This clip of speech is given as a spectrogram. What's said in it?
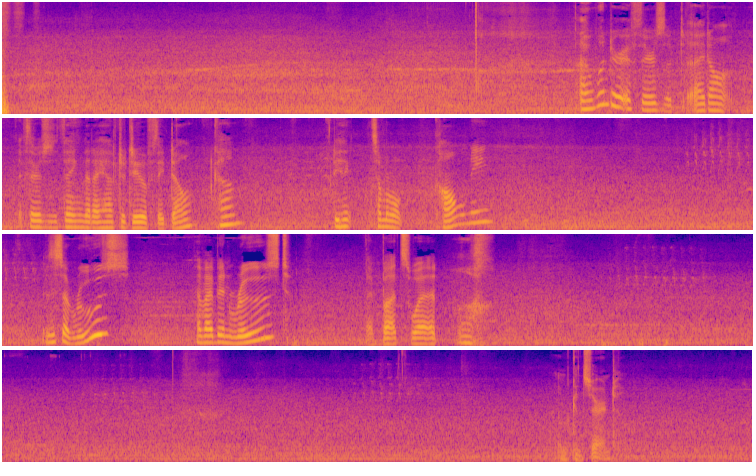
I wonder if there's a I don't if there's a thing that I have to do if they don't come. Do you think someone will call me? Is this a ruse? Have I been rused? My butt's wet. Ugh. I'm concerned.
